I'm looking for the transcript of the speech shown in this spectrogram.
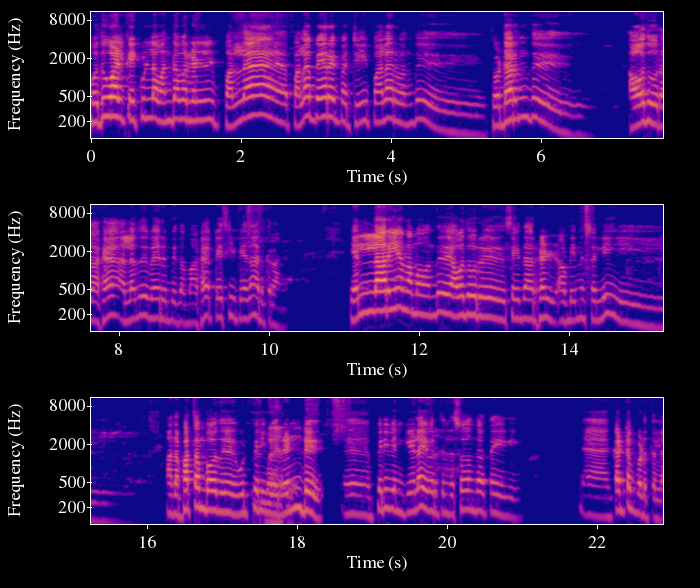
பொது வாழ்க்கைக்குள்ள வந்தவர்கள் பல பல பேரை பற்றி பலர் வந்து தொடர்ந்து அவதூறாக அல்லது வேறு விதமாக பேசிக்கிட்டே தான் இருக்கிறாங்க. எல்லாரையும் நம்ம வந்து அவதூறு செய்தார்கள் அப்படின்னு சொல்லி அந்த பத்தொன்பது உட்பிரிவு. ரெண்டு பிரிவின் கீழே இவருக்கு இந்த சுதந்திரத்தை கட்டுப்படுத்தல.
